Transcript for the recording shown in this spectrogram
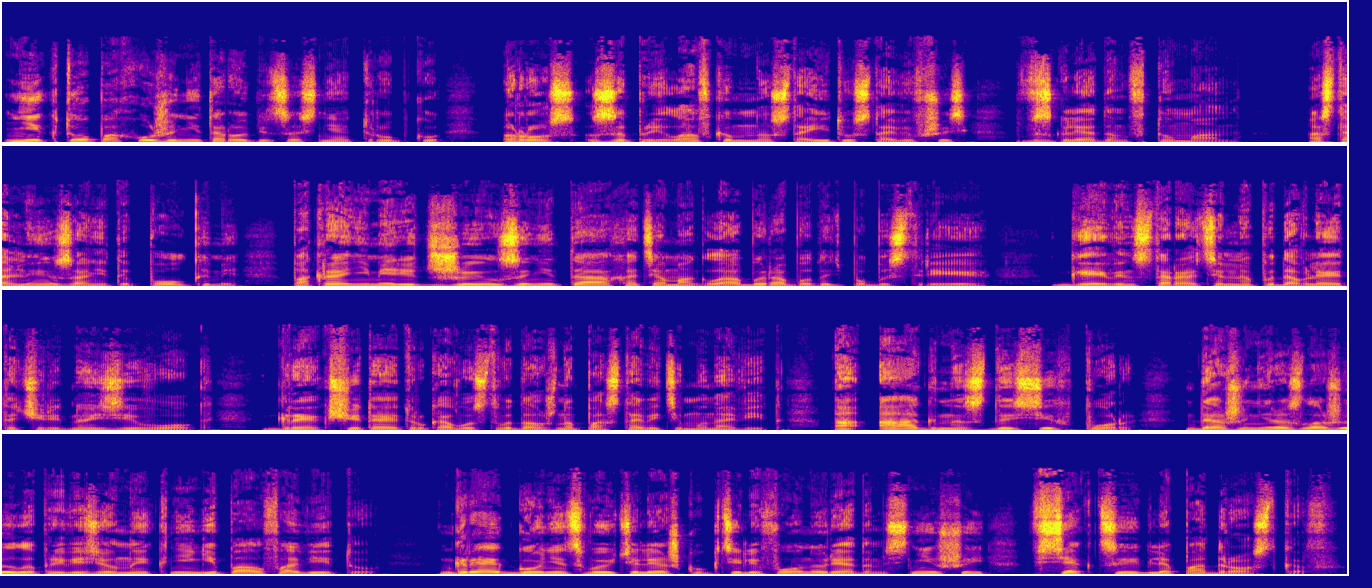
Никто, похоже, не торопится снять трубку. Рос за прилавком, но стоит, уставившись взглядом в туман. Остальные заняты полками, по крайней мере, Джилл занята, хотя могла бы работать побыстрее. Гэвин старательно подавляет очередной зевок. Грег считает, руководство должно поставить ему на вид. А Агнес до сих пор даже не разложила привезенные книги по алфавиту. Грег гонит свою тележку к телефону рядом с нишей в секции для подростков.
